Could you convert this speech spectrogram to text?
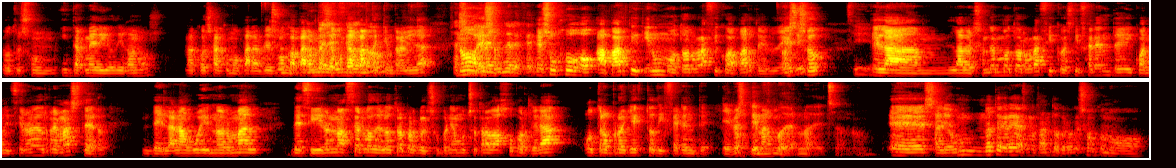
lo otro es un intermedio, digamos, una cosa como para abrir boca para un una DLC, segunda ¿no? parte que en realidad... O sea, no, es, un es un juego aparte y tiene un motor gráfico aparte. De ¿Ah, hecho, Sí. la, la versión del motor gráfico es diferente y cuando hicieron el remaster del Alan Wake normal, decidieron no hacerlo del otro porque le suponía mucho trabajo porque era otro proyecto diferente. Es bastante más moderno, de hecho, ¿no? Eh, salió un, no te creas, no tanto, creo que son como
